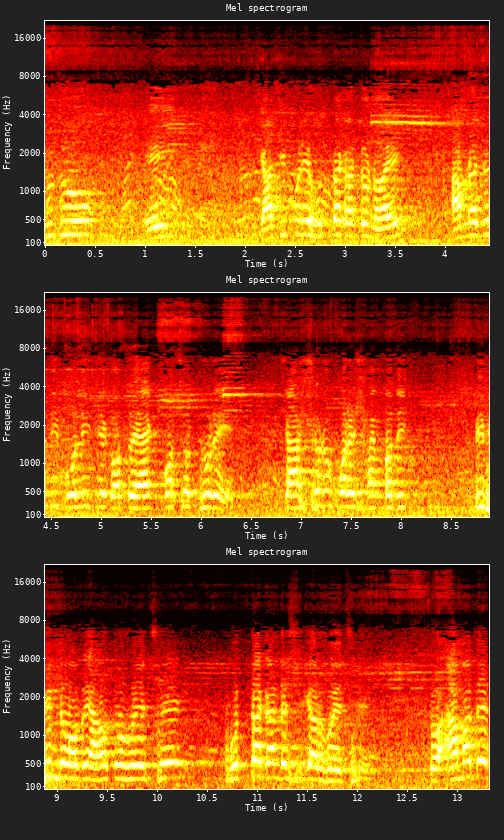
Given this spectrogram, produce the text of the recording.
শুধু এই গাজীপুরে হত্যাকাণ্ড নয় আমরা যদি বলি যে গত এক বছর ধরে চারশোর উপরে সাংবাদিক বিভিন্নভাবে আহত হয়েছে, হত্যাকাণ্ডের শিকার হয়েছে। তো আমাদের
